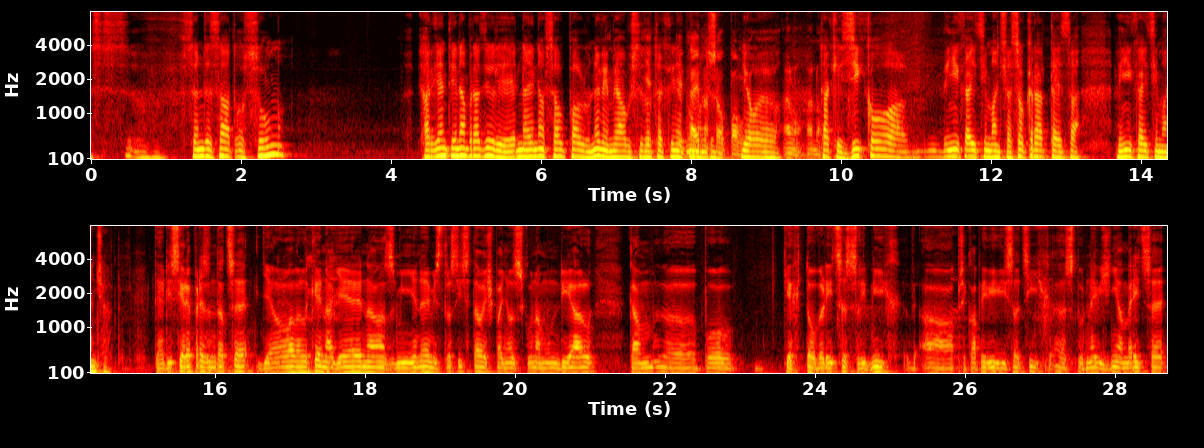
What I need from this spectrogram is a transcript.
v 78, Argentina, Brazílie, jedna jedna v São Paulo, nevím, já už si to je, taky nepamatuju. Jedna jedna v São Paulo. Jo, jo. Ano, ano. Taky Zico a vynikající manča Sokrates a vynikající manča. Tehdy si reprezentace dělala velké naděje na zmíněné mistrovství světa ve Španělsku na mundial, kam e, po těchto velice slibných a překvapivých výsledcích e, z turné v Jižní Americe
